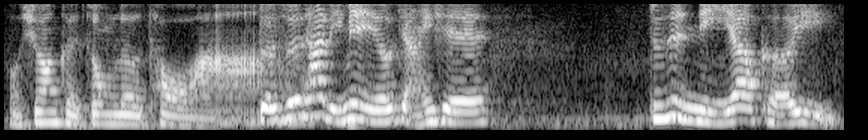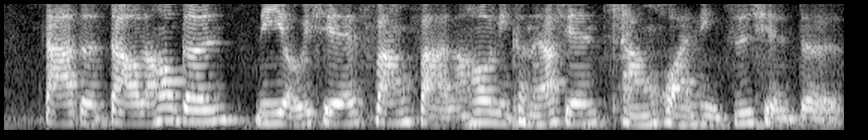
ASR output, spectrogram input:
我希望可以中乐透啊。对，所以它里面也有讲一些，就是你要可以达得到，然后跟你有一些方法，然后你可能要先偿还你之前的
